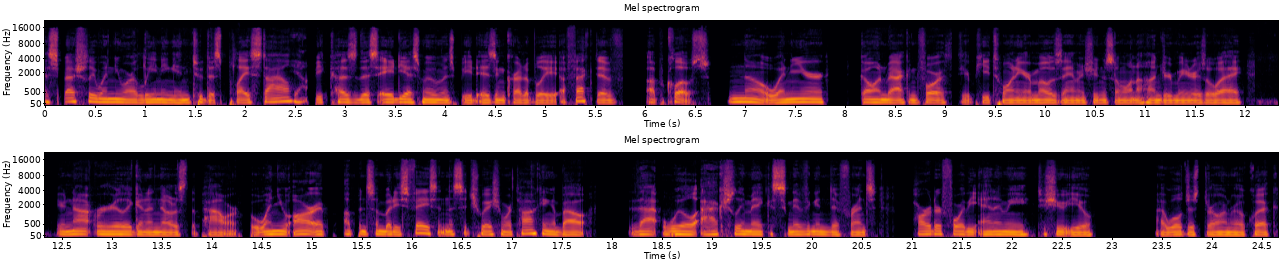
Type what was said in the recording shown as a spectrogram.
especially when you are leaning into this play style Yeah. because this ADS movement speed is incredibly effective up close. No, when you're going back and forth with your P20 or Mozam and shooting someone 100 meters away, you're not really going to notice the power. But when you are up in somebody's face in the situation we're talking about, that will actually make a significant difference. Harder for the enemy to shoot you. I will just throw in real quick.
